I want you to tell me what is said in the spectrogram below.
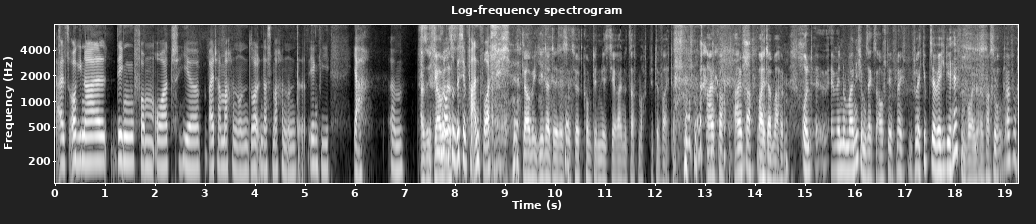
als Originalding vom Ort hier weitermachen und sollten das machen und äh, irgendwie, ja, ähm, also ich glaube, wir uns ein bisschen verantwortlich. ich glaube, jeder, der das jetzt hört, kommt demnächst hier rein und sagt, macht bitte weiter. Einfach, einfach weitermachen. Und äh, wenn du mal nicht um sechs aufstehst, vielleicht, vielleicht gibt es ja welche, die helfen wollen. Einfach so, einfach,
